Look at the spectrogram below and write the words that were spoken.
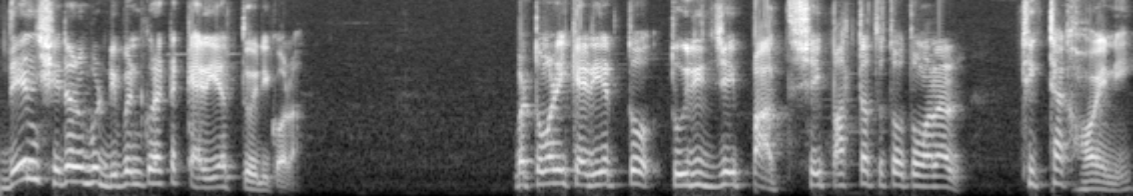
দেন সেটার উপর ডিপেন্ড করে একটা ক্যারিয়ার তৈরি করা। বাট তোমার এই ক্যারিয়ার তো তৈরির যেই পাত, সেই পাথটা তো তো তোমার আর ঠিকঠাক হয়নি।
